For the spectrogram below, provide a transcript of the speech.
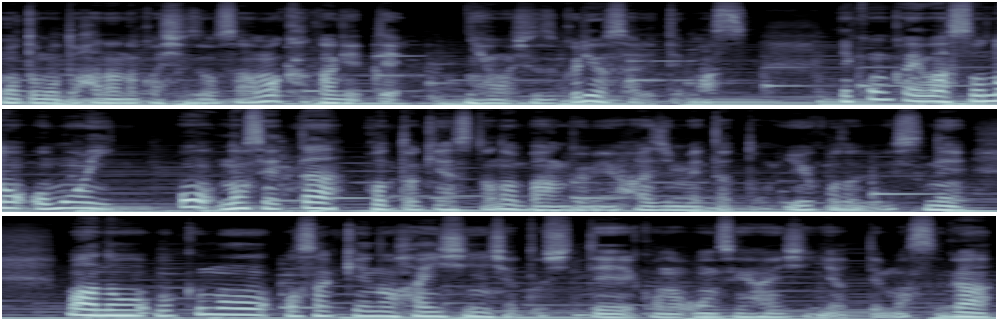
もともと花の花酒造さんは掲げて日本酒作りをされてます。で、今回はその思いを載せたポッドキャストの番組を始めたということでですね、まあ、あの、僕もお酒の配信者としてこの音声配信やってますが、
